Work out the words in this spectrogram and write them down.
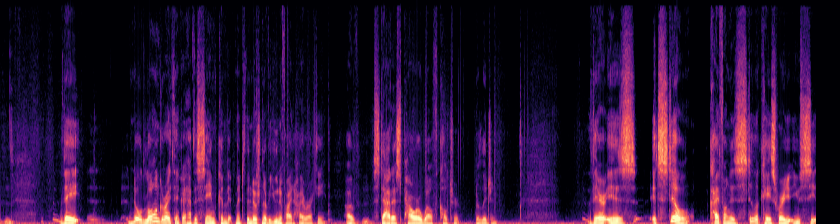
Mm -hmm. They no longer, I think, have the same commitment to the notion of a unified hierarchy of mm -hmm. status, power, wealth, culture, religion there is, it's still, Kaifeng is still a case where you, you see,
